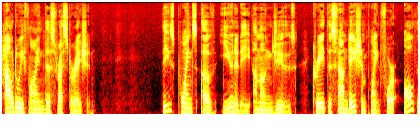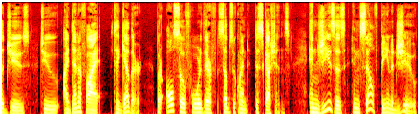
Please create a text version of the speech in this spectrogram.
How do we find this restoration? These points of unity among Jews create this foundation point for all the Jews to identify together, but also for their subsequent discussions. And Jesus himself, being a Jew,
